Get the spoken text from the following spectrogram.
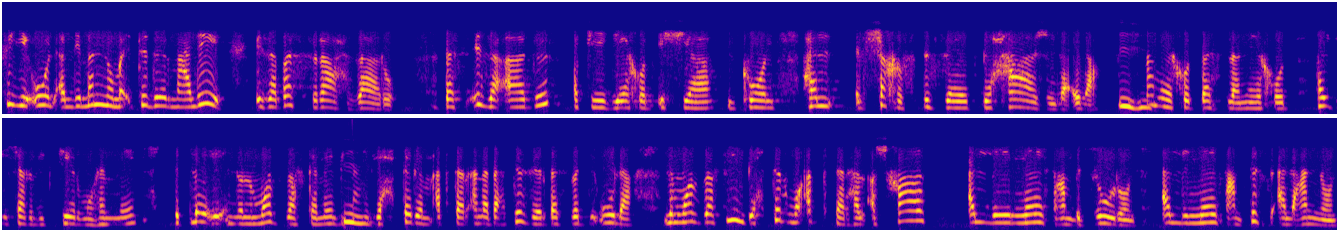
في يقول اللي منه مقتدر معليه إذا بس راح زاره. بس إذا قادر أكيد ياخذ إشياء يكون هل الشخص بالذات بحاجة لإلها. ما ناخذ بس لناخذ هيدي شغلة كثير مهمة. بتلاقي إنه الموظف كمان نعم. بيحترم أكثر أنا بعتذر بس بدي أقولها. الموظفين بيحترموا أكثر هالأشخاص اللي الناس عم بتزورهم اللي الناس عم تسأل عنهم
